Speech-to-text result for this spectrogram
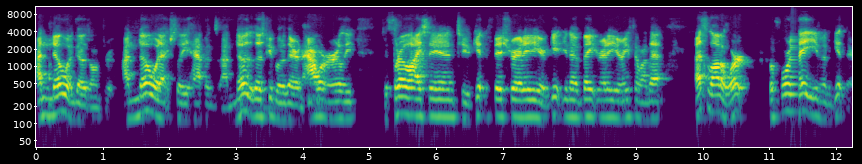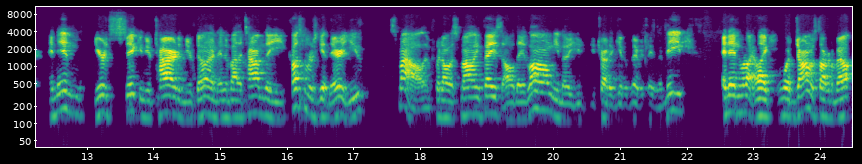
I know what goes on through. I know what actually happens. I know that those people are there an hour early to throw ice in, to get the fish ready, or get you know bait ready, or anything like that. That's a lot of work before they even get there. And then you're sick and you're tired and you're done. And then by the time the customers get there, you smile and put on a smiling face all day long. You know, you, you try to give them everything they need. And then like, like what John was talking about,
